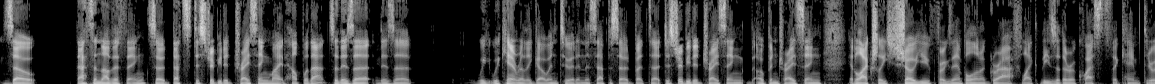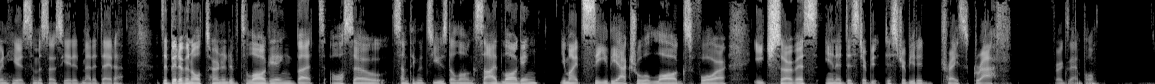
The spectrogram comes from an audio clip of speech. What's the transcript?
Mm. So that's another thing. So that's distributed tracing might help with that. So there's a there's a we, we can't really go into it in this episode, but uh, distributed tracing, open tracing, it'll actually show you, for example, on a graph, like these are the requests that came through, and here's some associated metadata. It's a bit of an alternative to logging, but also something that's used alongside logging. You might see the actual logs for each service in a distribu- distributed trace graph, for example.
